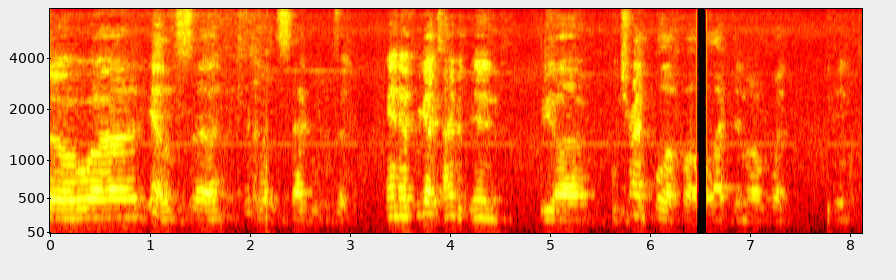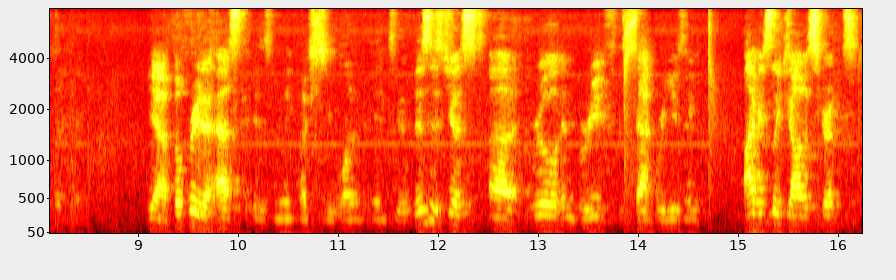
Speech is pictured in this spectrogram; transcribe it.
So uh, yeah, let's uh, stack. And if we got time at the end, we uh, we'll try and pull up a live demo of what the game looks like. Yeah, feel free to ask as many questions you want into. This is just uh, real and brief the stack we're using. Obviously JavaScript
